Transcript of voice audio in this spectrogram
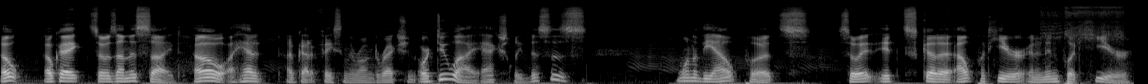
Oh, okay, so it's on this side. Oh, I had it. I've got it facing the wrong direction. Or do I, actually? This is one of the outputs. So it, it's got an output here and an input here.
